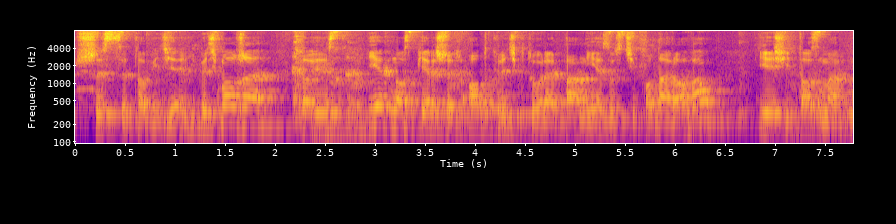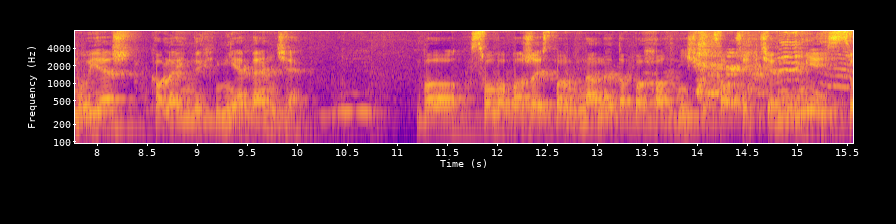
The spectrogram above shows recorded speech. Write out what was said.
wszyscy to widzieli. Być może to jest jedno z pierwszych odkryć, które Pan Jezus Ci podarował. Jeśli to zmarnujesz, kolejnych nie będzie. Bo Słowo Boże jest porównane do pochodni świecącej w ciemnym miejscu.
